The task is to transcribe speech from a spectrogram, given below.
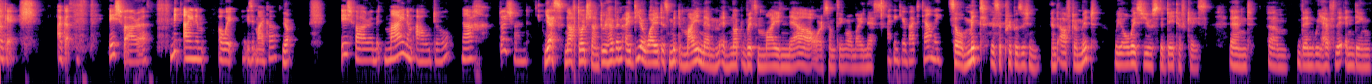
Okay, I got this. Ich fahre mit einem. Oh wait, is it my car? Ja. Ich fahre mit meinem Auto nach Deutschland. Yes, nach Deutschland. Do you have an idea why it is mit meinem and not with meiner or something or meines? I think you're about to tell me. So mit is a preposition, and after mit we always use the dative case, and um, then we have the ending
